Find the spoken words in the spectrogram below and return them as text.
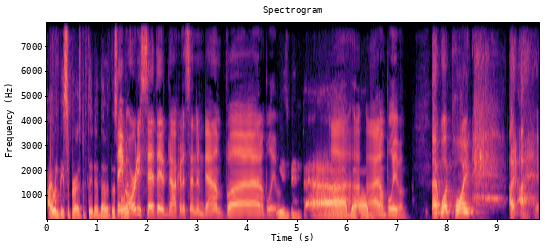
I wouldn't be surprised if they did that at this point. They've point. already said they're not going to send him down, but I don't believe him. He's been bad. Uh, man. I don't believe him. At what point? I, I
